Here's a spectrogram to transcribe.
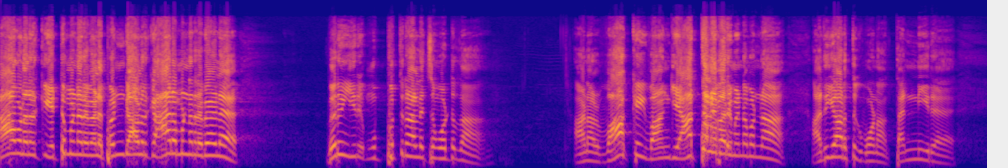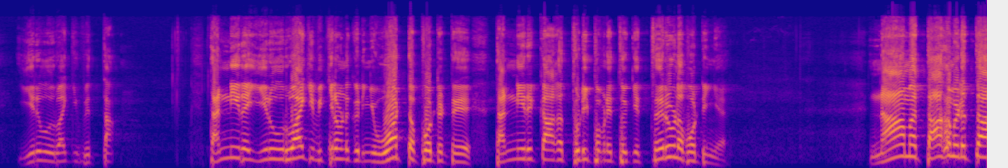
காவலருக்கு எட்டு மணி நேரம் வேலை பெண் காவலருக்கு ஆறு மணி நேரம் வேலை. வெறும் இரு முப்பத்தி நாலு லட்சம் ஓட்டு தான். ஆனால் வாக்கை வாங்கி அத்தனை பேரும் என்ன பண்ணா? அதிகாரத்துக்கு போனான் தண்ணீரை இருபது ரூபாய்க்கு வித்தான். தண்ணீரை இருபது ரூபாய்க்கு விற்கிறவனுக்கு நீங்க ஓட்டை போட்டுட்டு தண்ணீருக்காக துடிப்பவனை தூக்கி தெருவில் போட்டீங்க. நாம தாகம் எடுத்தா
